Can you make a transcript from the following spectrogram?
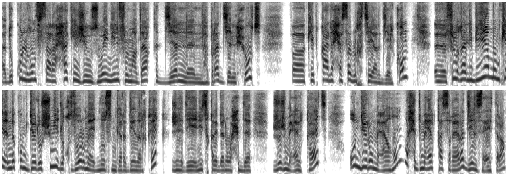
هادو كلهم في الصراحة كيجيو زوينين في المذاق ديال الهبرات ديال الحوت فكيبقى على حسب الاختيار ديالكم. آه، في الغالبية ممكن أنكم ديروا شوية القزبر معدنوس مقردين رقيق جهدي يعني تقريبا واحد جوج معلقات ونديروا معاهم واحد معلقة صغيرة ديال الزعتره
